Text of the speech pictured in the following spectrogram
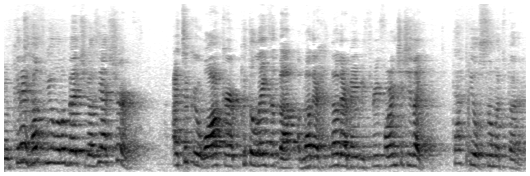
I Can I help you a little bit? She goes, Yeah, sure. I took her walker, put the legs about another, another maybe three, four inches. She's like, That feels so much better.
